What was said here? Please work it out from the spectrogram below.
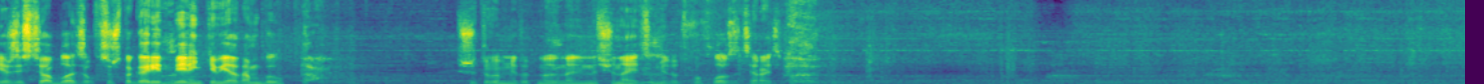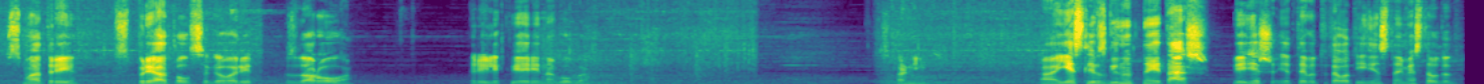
Я же здесь все облазил. Все, что горит беленьким, я там был. Что это вы мне тут на на начинаете? Мне тут фуфло затирать. Смотри, спрятался, говорит. Здорово. Реликвия Ринагога. Парней. А если взглянуть на этаж, видишь, это вот это вот единственное место, вот этот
